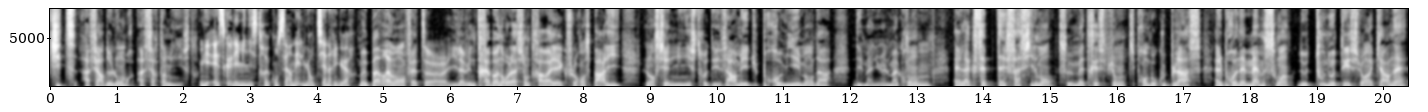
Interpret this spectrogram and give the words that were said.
quitte à faire de l'ombre à certains ministres. Mais est-ce que les ministres concernés lui en tiennent rigueur? Mais Pas vraiment en fait. Euh, il avait une très bonne relation de travail avec Florence Parly, l'ancienne ministre des Armées du premier mandat d'Emmanuel Macron. Mm. Elle acceptait facilement ce maître espion qui prend beaucoup de place. Elle prenait même soin de tout noter sur un carnet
